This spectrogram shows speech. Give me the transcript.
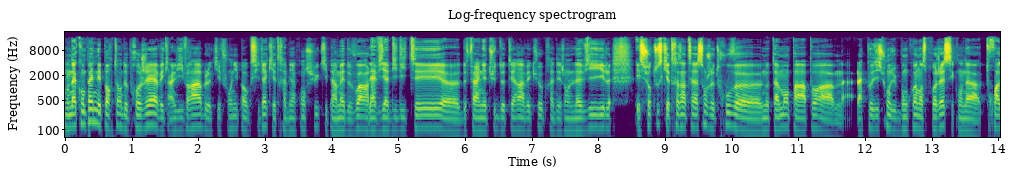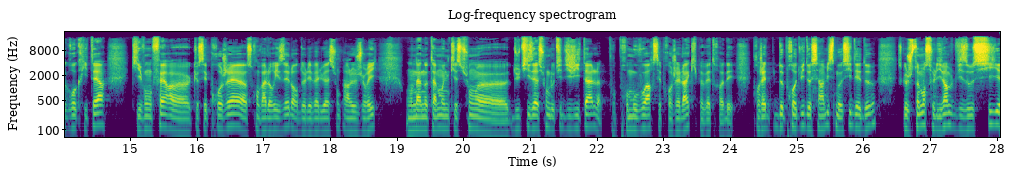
On accompagne les porteurs de projets avec un livrable qui est fourni par Auxilia, qui est très bien conçu, qui permet de voir la viabilité, euh, de faire une étude de terrain avec eux auprès des gens de la ville. Et surtout, ce qui est très intéressant, je trouve, euh, notamment par rapport à, la position du Bon Coin dans ce projet, c'est qu'on a trois gros critères qui vont faire euh, que ces projets seront valorisés lors de l'évaluation par le jury. On a notamment une question d'utilisation de l'outil digital pour promouvoir ces projets-là, qui peuvent être des projets de produits, de services, mais aussi des deux. Parce que justement, ce livrable vise aussi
